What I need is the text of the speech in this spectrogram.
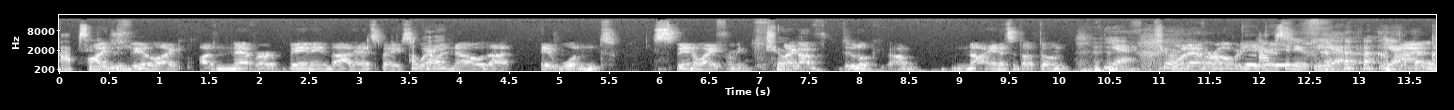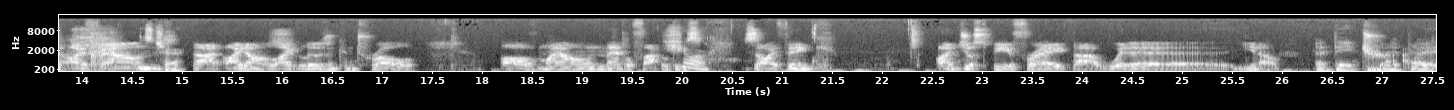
absolutely. I just feel like I've never been in that headspace where I know that it wouldn't spin away from me. Sure. Like I've look, I'm not innocent. I've done yeah, sure. whatever over the years. Absolutely. Yeah. Yeah. And I found that I don't like losing control of my own mental faculties. Sure. So I think I'd just be afraid that with a, you know, A big trip, uh, like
